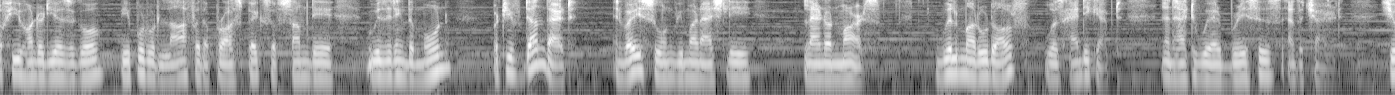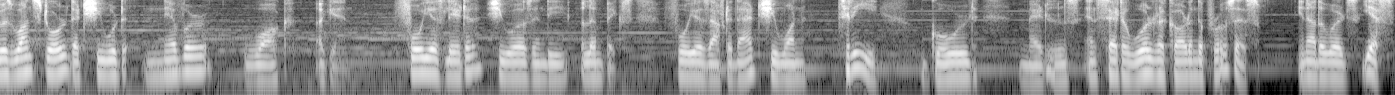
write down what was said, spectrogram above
A few hundred years ago, people would laugh at the prospects of someday visiting the moon, but we've done that, and very soon we might actually land on Mars. Wilma Rudolph was handicapped and had to wear braces as a child. She was once told that she would never walk again. Four years later, she was in the Olympics. Four years after that, she won three gold medals and set a world record in the process. In other words, yes,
